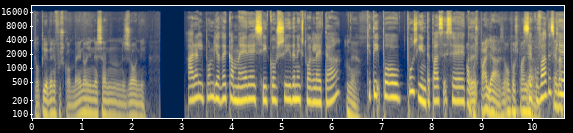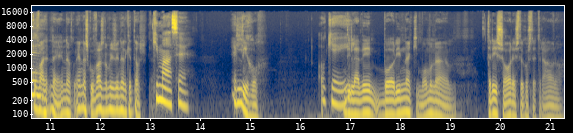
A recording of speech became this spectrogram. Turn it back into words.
το οποίο δεν είναι φουσκωμένο, είναι σαν ζώνη. Άρα λοιπόν για 10 μέρες, 20 δεν έχεις τουαλέτα. Ναι. Και τι, πο, πώς γίνεται, πας σε... Όπως παλιά, όπως παλιά. Σε κουβάδες ένα και... Κουβά, ναι, ένα, ένας κουβάς νομίζω είναι αρκετός. Κοιμάσαι. Ε, λίγο. Okay. Δηλαδή μπορεί να κοιμόμουν τρεις ώρες το 24ωρο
